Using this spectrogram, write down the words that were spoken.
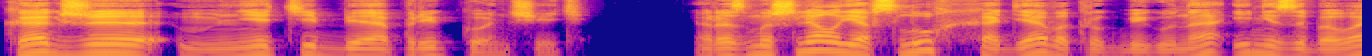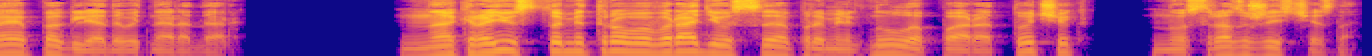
«Как же мне тебя прикончить?» Размышлял я вслух, ходя вокруг бегуна и не забывая поглядывать на радар. На краю стометрового радиуса промелькнула пара точек, но сразу же исчезла.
